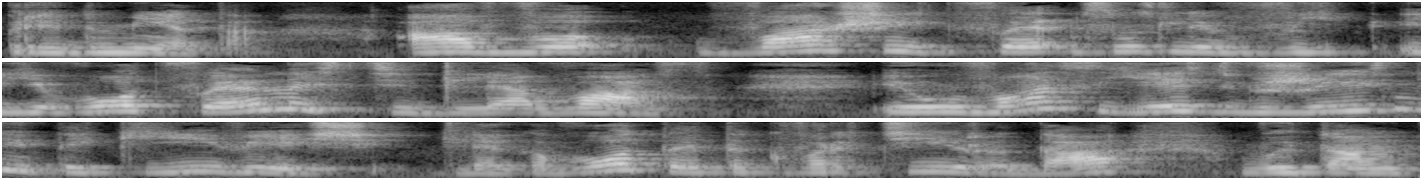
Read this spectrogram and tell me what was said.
предмета, а в вашей, в смысле, в его ценности для вас. И у вас есть в жизни такие вещи. Для кого-то это квартира, да, вы там,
